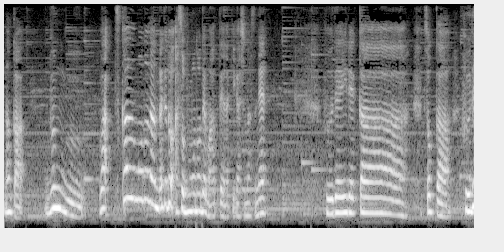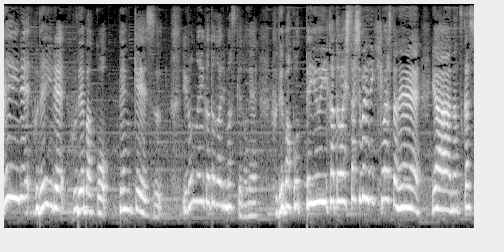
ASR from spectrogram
なんか文具は使うものなんだけど遊ぶものでもあったような気がしますね。筆入れか。そっか。筆入れ筆入れ筆箱ペンケース。いろんな言い方がありますけどね。筆箱っていう言い方は久しぶりに聞きましたね。いやー懐かし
